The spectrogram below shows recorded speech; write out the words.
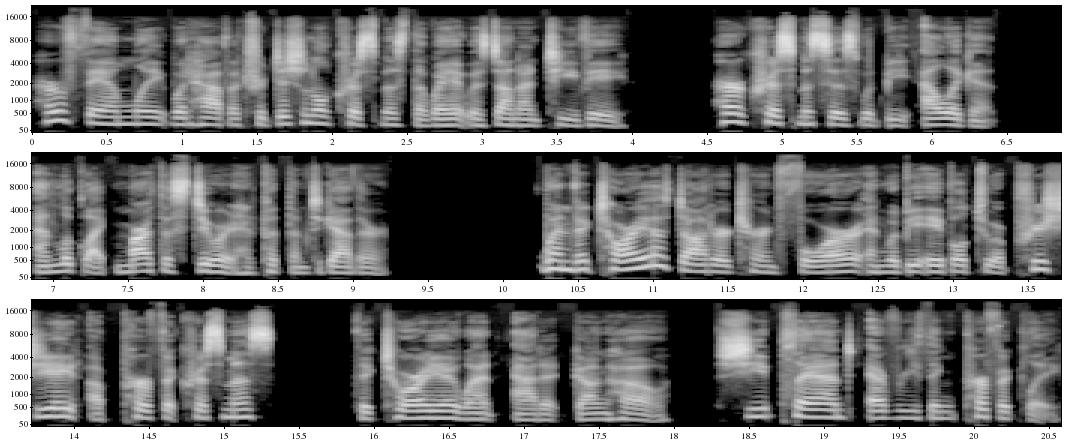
her family would have a traditional Christmas the way it was done on TV. Her Christmases would be elegant and look like Martha Stewart had put them together. When Victoria's daughter turned four and would be able to appreciate a perfect Christmas, Victoria went at it gung ho. She planned everything perfectly,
